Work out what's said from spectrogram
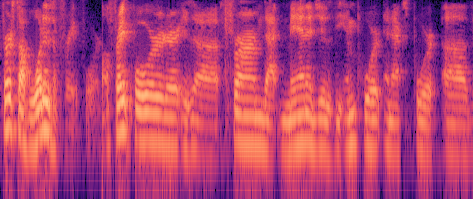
First off, what is a freight forwarder? A freight forwarder is a firm that manages the import and export of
